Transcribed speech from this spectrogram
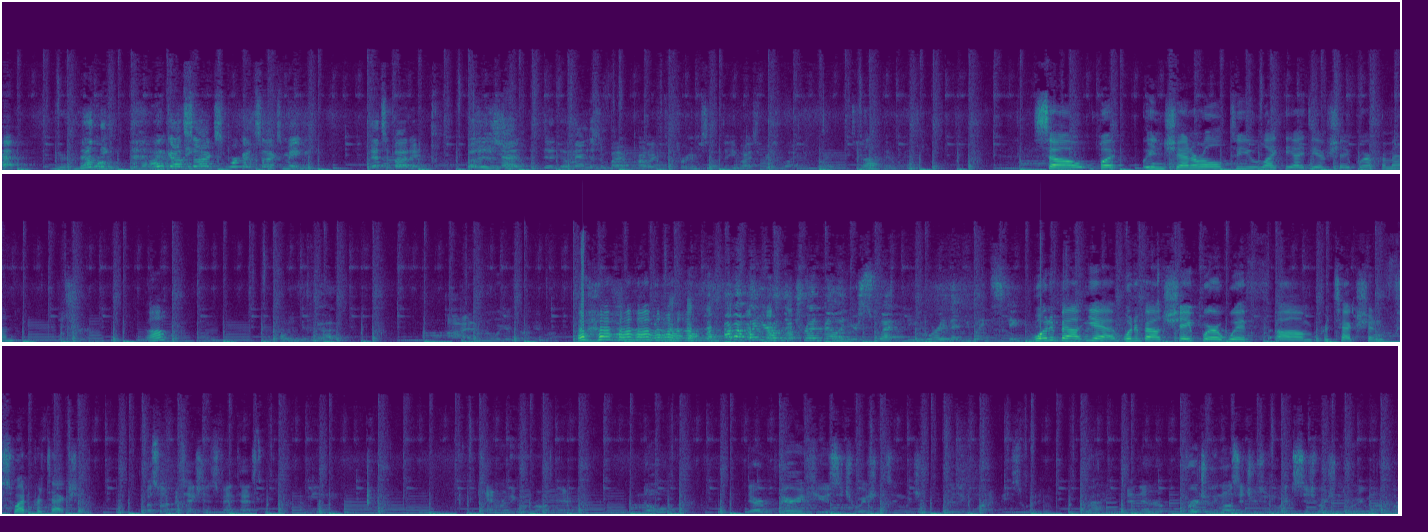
Yeah. There's nothing that I can Workout think of. socks, workout socks, maybe. That's about it. Other than that, that, a man doesn't buy a product for himself that he buys for his wife. Right. It's not that way. Ah. So, but in general, do you like the idea of shapewear for men? Well, sure. Huh? Put in your gut. I don't know what you're talking about treadmill and you're you worry that you might stink? What about yeah? What about shapewear with um, protection, sweat protection? But sweat protection is fantastic. I mean, you can't really go wrong there. No, there are very few situations in which you really want to be sweaty, Right. and there are virtually no situations in which situations where you want to look sweaty.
